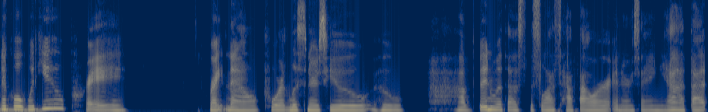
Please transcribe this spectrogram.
Nicole, would Mm. you pray right now for listeners who who have been with us this last half hour and are saying, "Yeah, that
